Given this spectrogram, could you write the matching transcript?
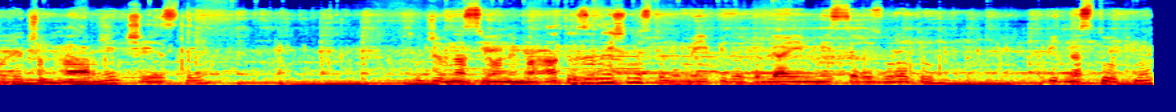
Бурячок гарний, чистий. Тут же в нас його небагато залишилось, тому ми і підготовляємо місце розвороту під наступну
